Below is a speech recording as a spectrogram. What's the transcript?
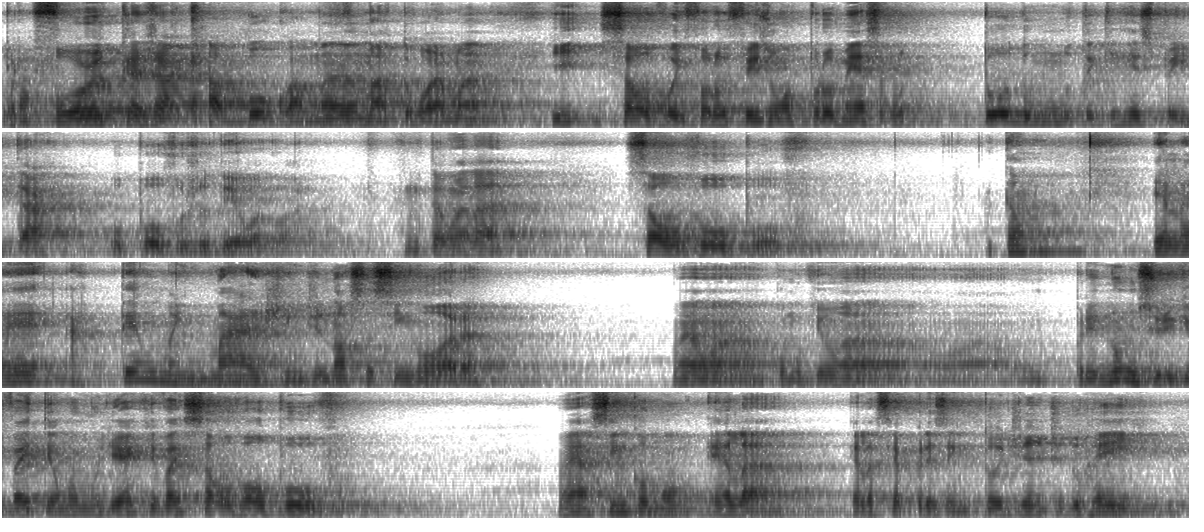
para a forca, já acabou com a Amã, matou a Amã e salvou. E falou: fez uma promessa: falou, todo mundo tem que respeitar o povo judeu agora. Então ela salvou o povo. Então, ela é até uma imagem de Nossa Senhora, não é uma, como que uma, uma, um prenúncio de que vai ter uma mulher que vai salvar o povo. Não é assim como ela, ela se apresentou diante do rei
